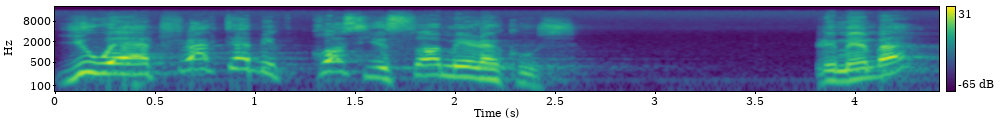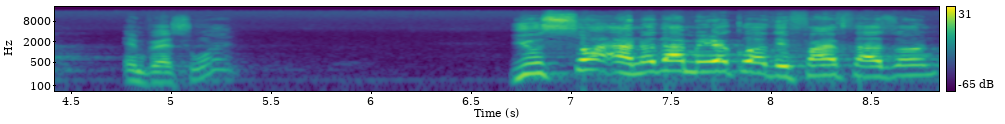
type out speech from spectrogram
You were attracted because you saw miracles. Remember in verse 1? You saw another miracle of the 5,000.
